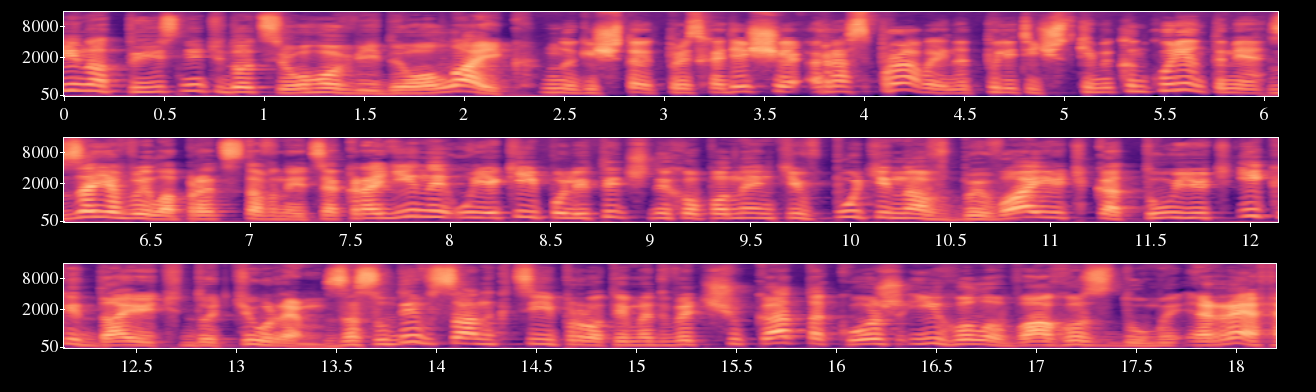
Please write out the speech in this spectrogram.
і натисніть до цього відео лайк. Многие считают происходящее расправой над политическими конкурентами. заявила представниця країни, у якій політичних опонентів Путіна вбивають, катують і кидають до тюрем. Засудив санкції проти Медведчука також і голова Госдуми РФ.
